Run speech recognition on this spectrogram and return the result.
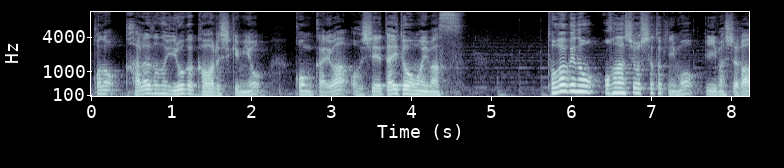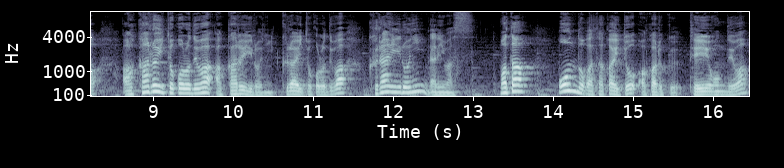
この体の色が変わる仕組みを今回は教えたいと思います。トカゲのお話をした時にも言いましたが明るいところでは明るい色に暗いところでは暗い色になります。また温度が高いと明るく低温では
